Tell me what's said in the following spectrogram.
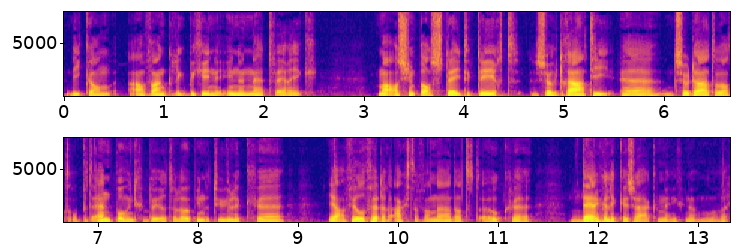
die kan aanvankelijk beginnen in een netwerk. Maar als je hem pas detecteert zodra, die, eh, zodra er wat op het endpoint gebeurt, dan loop je natuurlijk eh, ja, veel verder achter. Vandaar dat het ook eh, dergelijke zaken meegenomen worden.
